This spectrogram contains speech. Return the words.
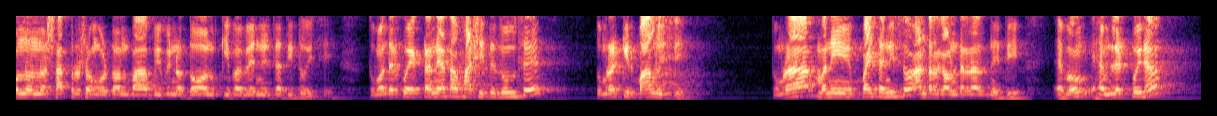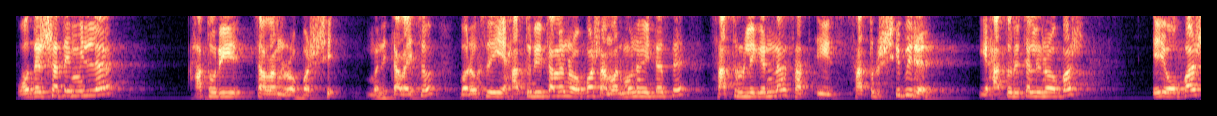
অন্য অন্য ছাত্র সংগঠন বা বিভিন্ন দল কীভাবে নির্যাতিত হয়েছে তোমাদের কয়েকটা নেতা ফাঁসিতে জ্বলছে, তোমরা কি বাল হইছে? তোমরা মানে পয়সা নিছো আন্ডারগ্রাউন্ডের রাজনীতি এবং হ্যামলেট পইরা ওদের সাথে মিললে হাতুড়ি চালানোর অভ্যাস মানে চালাইছো, বরং এই হাতুড়ি চালানোর অভ্যাস আমার মনে হইতেছে ছাত্রলীগের না এই ছাত্র শিবিরের এই হাতুড়ি চালানোর অভ্যাস, এই অভ্যাস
